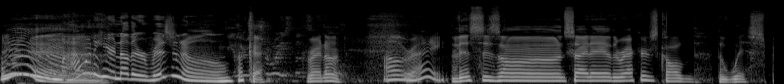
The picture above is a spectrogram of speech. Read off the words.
Hmm, I want to hear another original. Okay. Right on. All right. This is on side A of the record. It's called The Wisp.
